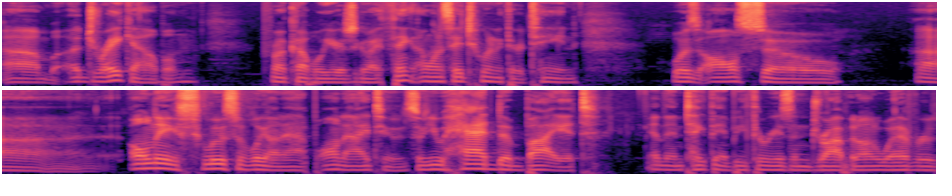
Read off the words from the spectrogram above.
um, a Drake album from a couple years ago. I think I want to say 2013 was also uh, only exclusively on app on iTunes. So you had to buy it and then take the MP3s and drop it on whatever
